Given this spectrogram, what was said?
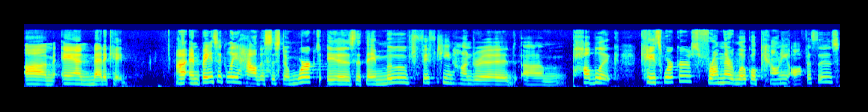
um, and Medicaid. Uh, and basically how the system worked is that they moved 1,500 um, public caseworkers from their local county offices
